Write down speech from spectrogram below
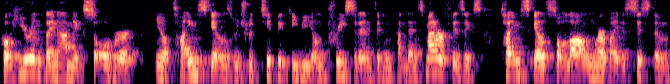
coherent dynamics over you know, time scales which would typically be unprecedented in condensed matter physics, time scales so long whereby the system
